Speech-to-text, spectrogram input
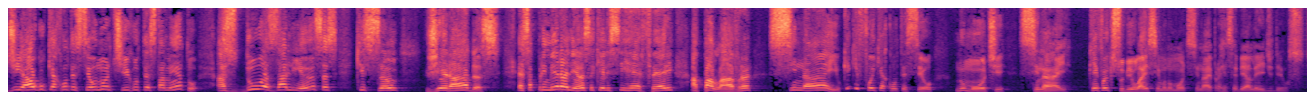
de algo que aconteceu no Antigo Testamento. As duas alianças que são geradas. Essa primeira aliança que ele se refere à palavra Sinai. O que, que foi que aconteceu no Monte Sinai? Quem foi que subiu lá em cima no Monte Sinai para receber a lei de Deus?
